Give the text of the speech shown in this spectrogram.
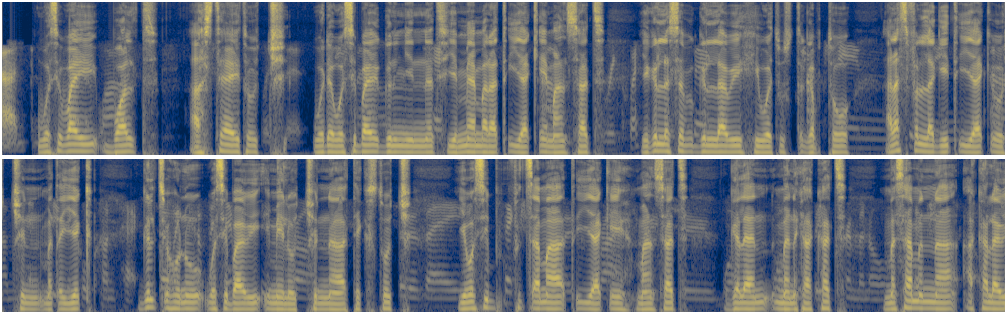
uh, ወሲባዊ ቧልት፣ አስተያየቶች፣ ወደ ወሲባዊ ግንኙነት የሚያመራ ጥያቄ ማንሳት፣ የግለሰብ ግላዊ ሕይወት ውስጥ ገብቶ አላስፈላጊ ጥያቄዎችን መጠየቅ፣ ግልጽ የሆኑ ወሲባዊ ኢሜሎችና ቴክስቶች፣ የወሲብ ፍጸማ ጥያቄ ማንሳት፣ ገላን መነካካት፣ መሳምና አካላዊ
